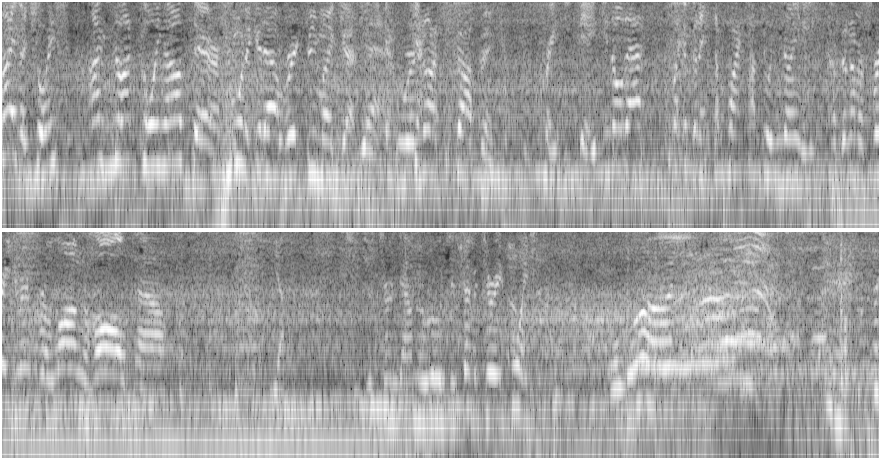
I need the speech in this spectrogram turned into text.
I have a choice. I'm not going out there. You want to get out, Rick? Be my guest. Yeah. We're Yeah. not stopping. Crazy Dave. You know that? Like I'm going to hit the blacktop doing 90. Then I'm afraid you're in for a long haul, pal. Yep. She's just turned down the road to Cemetery Point. Hold on. The,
